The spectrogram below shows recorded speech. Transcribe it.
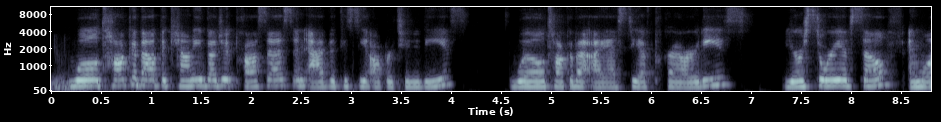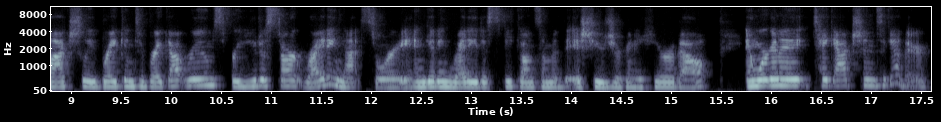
We'll talk about the county budget process and advocacy opportunities. We'll talk about ISDF priorities, your story of self, and we'll actually break into breakout rooms for you to start writing that story and getting ready to speak on some of the issues you're going to hear about. And we're going to take action together.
